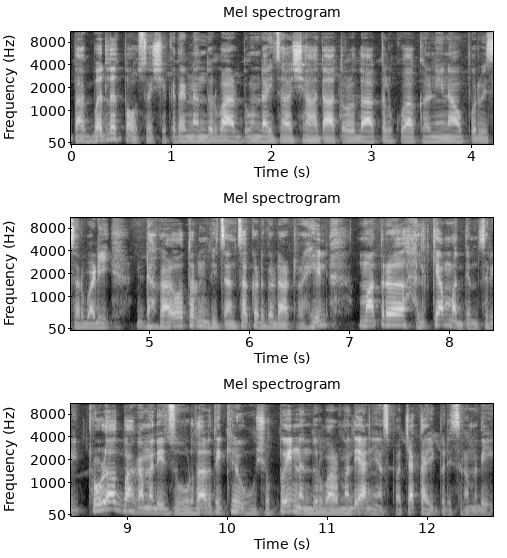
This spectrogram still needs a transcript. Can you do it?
भाग बदलत पावसाची शक्यता आहे. नंदुरबार दोंडाईचा शहादा तोळदा कलकुवा कळणी नावपूर विसरवाडी ढगाळ वातावरण विजांचा कडकडाट राहील. मात्र हलक्या मध्यम सरी तुरळक भागामध्ये जोरदार देखील होऊ शकतोय नंदुरबारमध्ये आणि आसपासच्या काही परिसरामध्ये.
